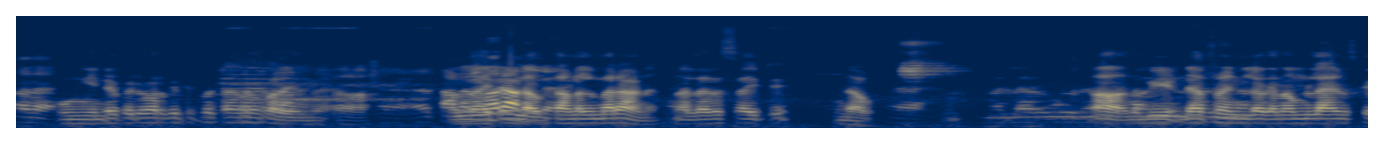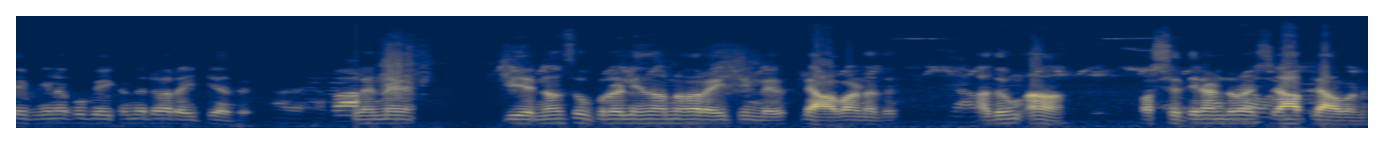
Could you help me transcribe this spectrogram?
മുങ്ങിന്റെ ഉങ്ങിന്റെ ഒക്കെ ഒരു വർഗത്തിൽപ്പെട്ടാണ് പറയുന്നത്. ആ. നന്നായിട്ട് തണൽമരാണ് ഉണ്ടാവും തണൽമരാണ്. നല്ല രസമായിട്ട് ഉണ്ടാവും. ആ വീടിന്റെ ഫ്രണ്ടിലൊക്കെ നമ്മൾ ലാൻഡ്സ്കേപ്പിങ്ങിനൊക്കെ ഉപയോഗിക്കുന്ന ഒരു വെറൈറ്റി അത്. തന്നെ വിയറ്റ്നാം സൂപ്പർ വെള്ളി എന്ന് പറഞ്ഞ വെറൈറ്റി ഉണ്ട്. പ്ലാവാണത്. അതും ആ വർഷത്തിൽ രണ്ടു പ്രാവശ്യം ആ പ്ലാവാണ്.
